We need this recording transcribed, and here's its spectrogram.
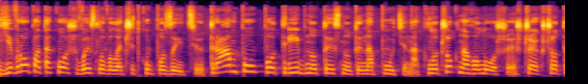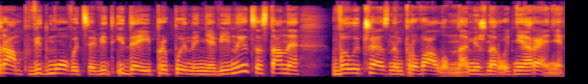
Європа також висловила чітку позицію. Трампу потрібно тиснути на Путіна. Клочок наголошує, що якщо Трамп відмовиться від ідеї припинення війни, це стане величезним провалом на міжнародній арені.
